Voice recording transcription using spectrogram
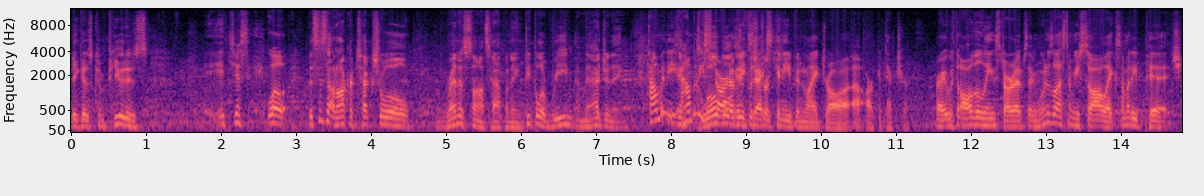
because compute is, It just, well, this is an architectural renaissance happening. People are reimagining. How many how many startup execs can even like draw uh, architecture? Right, with all the lean startups, I mean, when was the last time you saw like somebody pitch,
